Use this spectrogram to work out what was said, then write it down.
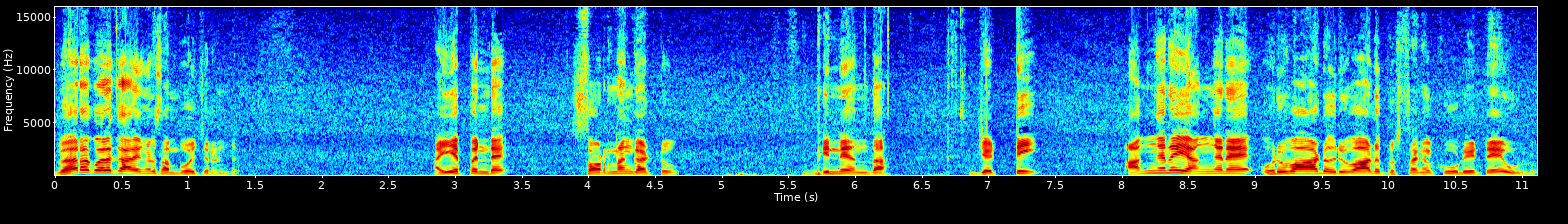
വേറെ കുറേ കാര്യങ്ങൾ സംഭവിച്ചിട്ടുണ്ട്. അയ്യപ്പന്റെ സ്വർണം കട്ടു പിന്നെ എന്താ ജട്ടി. അങ്ങനെ അങ്ങനെ ഒരുപാട് ഒരുപാട് പ്രശ്നങ്ങൾ കൂടിയിട്ടേ ഉള്ളൂ.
